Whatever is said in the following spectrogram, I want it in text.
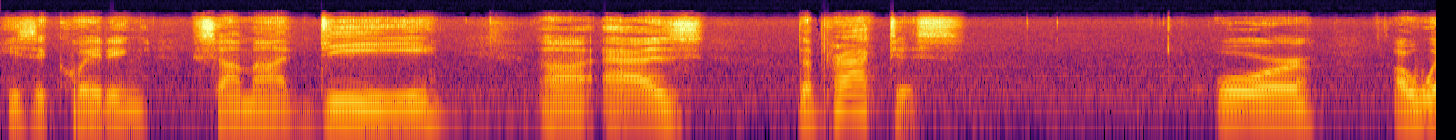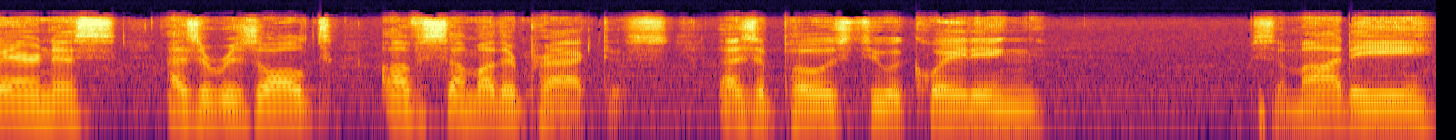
he's equating samadhi uh, as the practice or awareness as a result of some other practice, as opposed to equating samadhi,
